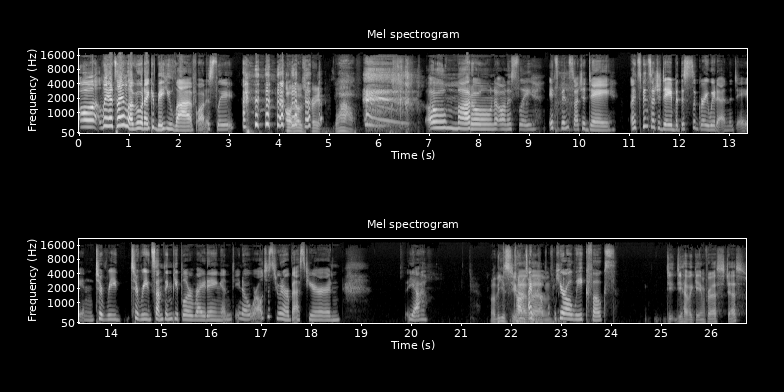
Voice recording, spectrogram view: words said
oh, Lance, I love it when I can make you laugh, honestly. Oh, that was great. Wow. Oh, Maron, honestly. It's been such a day. It's been such a day, but this is a great way to end the day and to read to read something people are writing and you know, we're all just doing our best here and yeah. Well, these Do you comments have, were um, helpful. Here all week, folks. do, do you have a game for us, Jess?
